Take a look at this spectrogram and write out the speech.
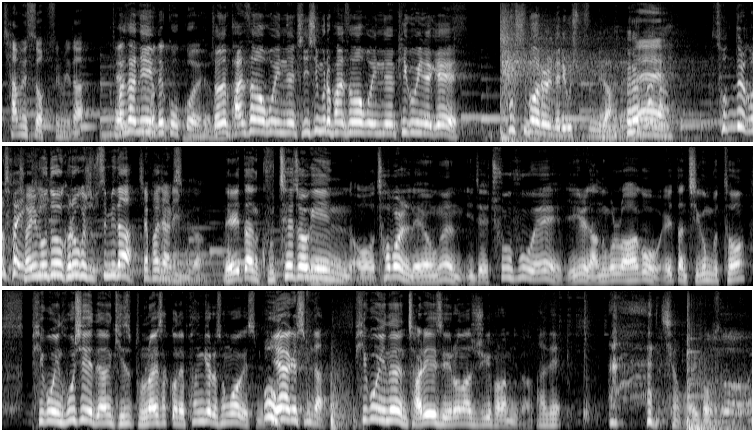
참을 수 없습니다. 판사님. 저는 반성하고 있는 진심으로 반성하고 있는 피고인에게 포시벌을 내리고 싶습니다. 네. 손 들고 서 있기. 저희 모두 그러고 싶습니다, 재판장님. 네, 일단 구체적인 어, 처벌 내용은 이제 추후에 얘기를 나눈 걸로 하고 일단 지금부터 피고인 호시에 대한 기습 돈라이 사건의 판결을 선고하겠습니다. 예, 알겠습니다. 피고인은 자리에서 일어나 주시기 바랍니다. 아, 네. 진짜 어이가 없어.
